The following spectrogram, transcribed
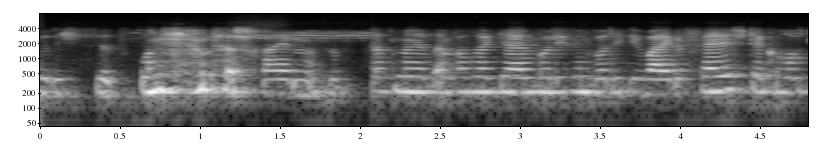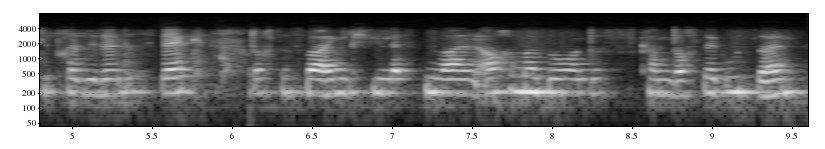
würde ich jetzt so nicht unterschreiben. Also, dass man jetzt einfach sagt, ja, in Bolivien wurde die Wahl gefälscht, der korrupte Präsident ist weg. Doch das war eigentlich die letzten Wahlen auch immer so und das kann doch sehr gut sein.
